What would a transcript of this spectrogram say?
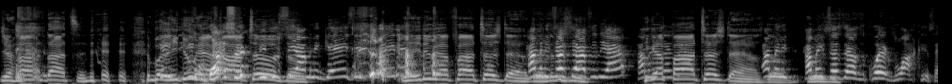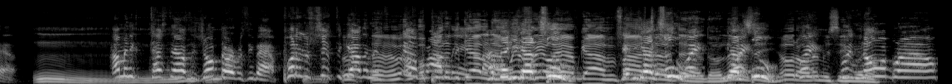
Jahan Dotson. but he, he do he, have five touchdowns. Did you see how many games he played in? yeah, he do have five touchdowns. How many touchdowns did he have? How he got touchdowns? five touchdowns. How many how many touchdowns does Quez Watkins have? Mm. How many touchdowns does your third receiver have? Put them shit together and uh, uh, put it together. I think we, he got we two. don't have guys for five touchdowns, wait, though. Let me see. Hold on, let me see. With Noah Brown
